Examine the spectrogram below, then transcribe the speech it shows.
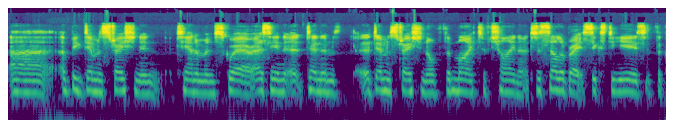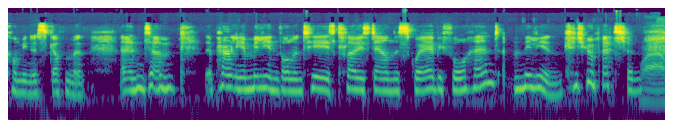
uh, a big demonstration in Tiananmen Square, as in a, denim- a, demonstration of the might of China to celebrate 60 years of the communist government. And um, apparently, a million volunteers closed down the square beforehand. A million, can you imagine? Wow.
